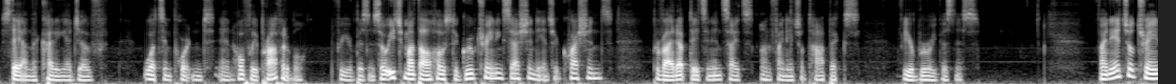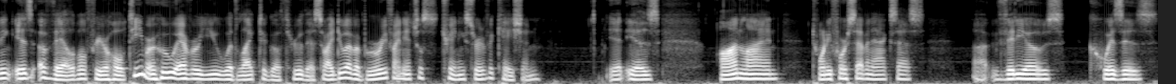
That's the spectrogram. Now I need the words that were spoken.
stay on the cutting edge of what's important and hopefully profitable for your business. So each month I'll host a group training session to answer questions, provide updates and insights on financial topics for your brewery business. Financial training is available for your whole team or whoever you would like to go through this. So I do have a brewery financial training certification. It is online, 24 7 access, uh, videos, quizzes,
